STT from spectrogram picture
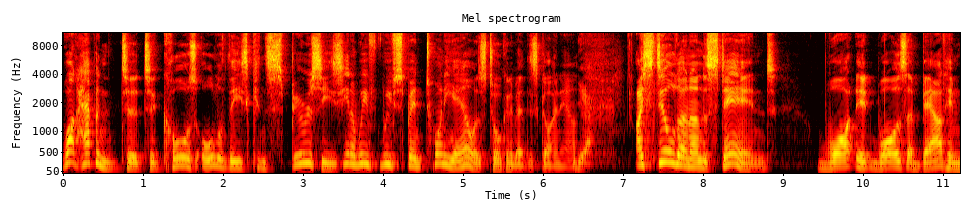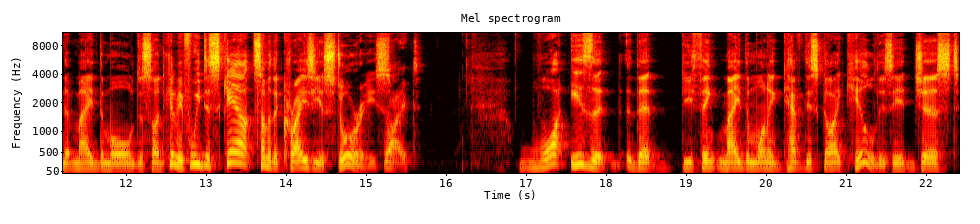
What happened to, to cause all of these conspiracies? You know, we've we've spent twenty hours talking about this guy now. Yeah. I still don't understand what it was about him that made them all decide to kill him. If we discount some of the crazier stories, Right. what is it that do you think made them want to have this guy killed? Is it just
